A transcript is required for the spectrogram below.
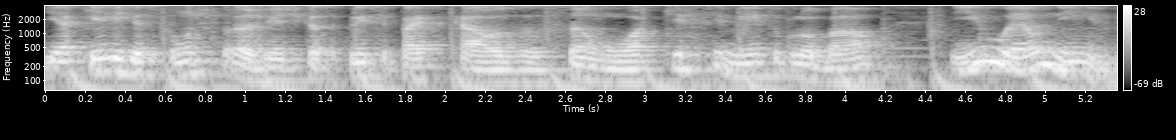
E aqui ele responde para a gente que as principais causas são o aquecimento global e o El Niño.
